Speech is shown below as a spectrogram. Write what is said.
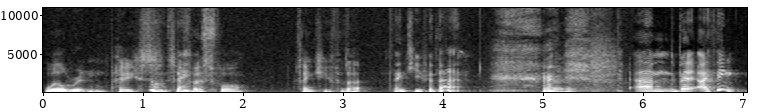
well written piece. Oh, so first of all, thank you for that. Thank you for that. um, but I think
